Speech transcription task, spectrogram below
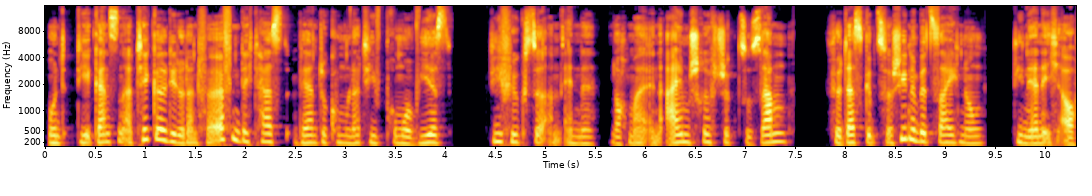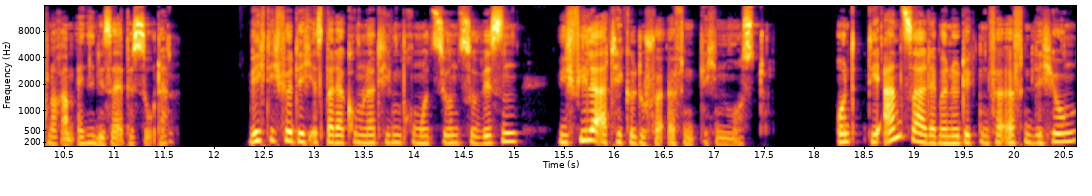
Und die ganzen Artikel, die du dann veröffentlicht hast, während du kumulativ promovierst, die fügst du am Ende nochmal in einem Schriftstück zusammen. Für das gibt's verschiedene Bezeichnungen, die nenne ich auch noch am Ende dieser Episode. Wichtig für dich ist bei der kumulativen Promotion zu wissen, wie viele Artikel du veröffentlichen musst. Und die Anzahl der benötigten Veröffentlichungen,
